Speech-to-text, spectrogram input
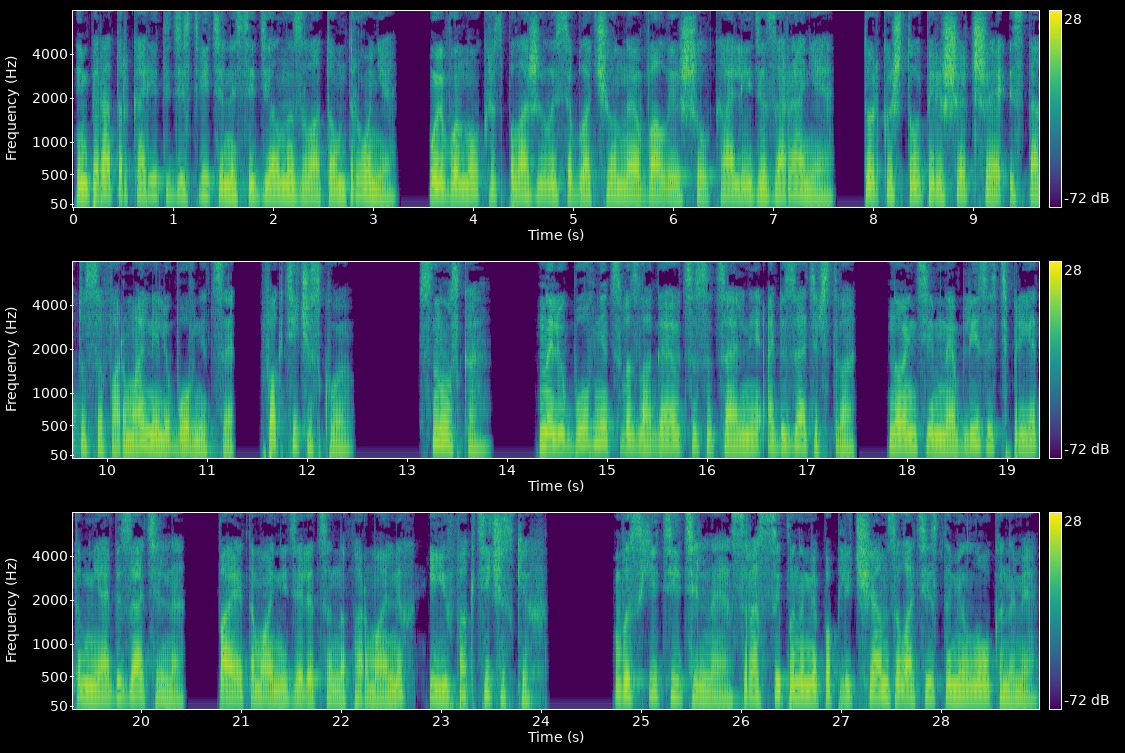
Император Карит действительно сидел на золотом троне. У его ног расположилась облаченная в алые шелка леди заранее, только что перешедшая из статуса формальной любовницы в фактическую. Сноска. На любовниц возлагаются социальные обязательства, но интимная близость при этом не обязательна, поэтому они делятся на формальных и фактических. Восхитительная, с рассыпанными по плечам золотистыми локонами,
